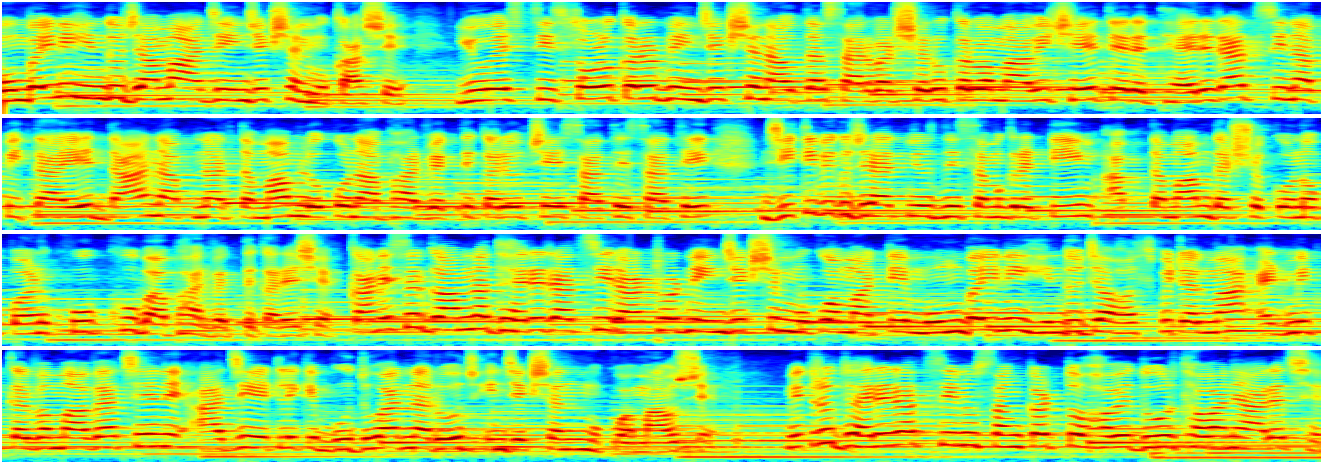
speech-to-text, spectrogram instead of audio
મુંબઈની હિન્દુજામાં આજે ઇન્જેક્શન મુકાશે. યુએસથી સોળ કરોડનું ઇન્જેક્શન આવતા સારવાર શરૂ કરવામાં આવી છે ત્યારે ધૈર્યરાજસિંહના પિતાએ દાન આપનાર તમામ લોકોનો આભાર વ્યક્ત કર્યો છે. સાથે સાથે જીટીવી ગુજરાત ન્યૂઝની સમગ્ર ટીમ આપ તમામ દર્શકોનો પણ ખૂબ ખૂબ આભાર વ્યક્ત કરે છે. કાનેસર ગામના ધૈર્યરાજસિંહ રાઠોડને ઇન્જેક્શન મૂકવા માટે મુંબઈની હિન્દુજા હોસ્પિટલમાં એડમિટ કરવામાં આવ્યા છે અને આજે એટલે કે બુધવારના રોજ ઇન્જેક્શન મૂકવામાં આવશે. મિત્રો ધૈર્યરાજસિંહનું સંકટ તો હવે દૂર થવાને આરે છે,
